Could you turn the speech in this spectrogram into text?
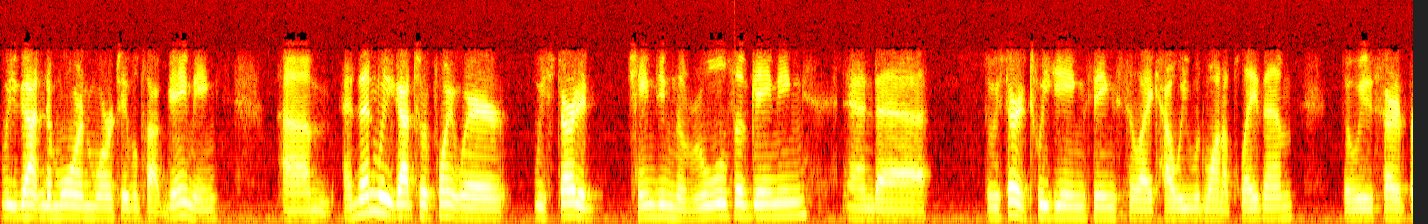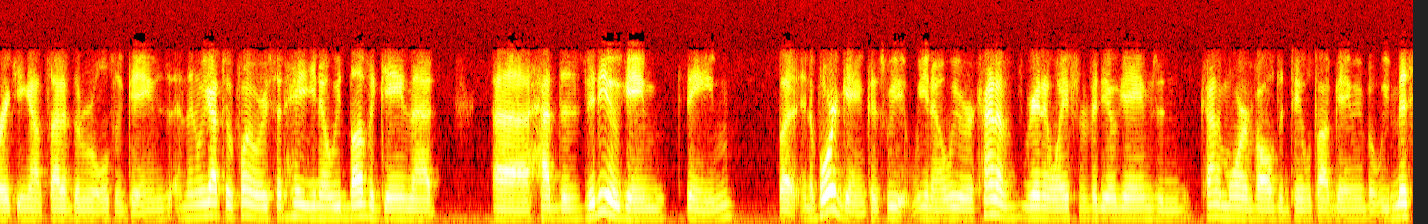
we got into more and more tabletop gaming, um, and then we got to a point where we started changing the rules of gaming, and uh, so we started tweaking things to like how we would want to play them. So we started breaking outside of the rules of games, and then we got to a point where we said, "Hey, you know, we'd love a game that uh, had this video game theme, but in a board game because we, you know, we were kind of getting away from video games and kind of more involved in tabletop gaming, but we missed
